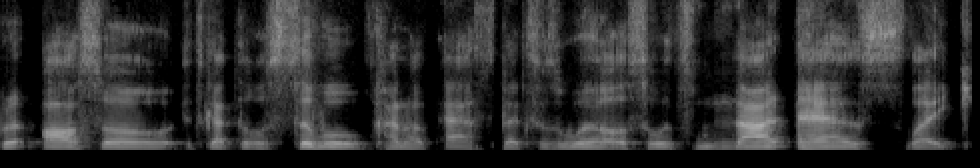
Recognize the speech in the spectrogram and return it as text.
But also, it's got those civil kind of aspects as well. So it's not as like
